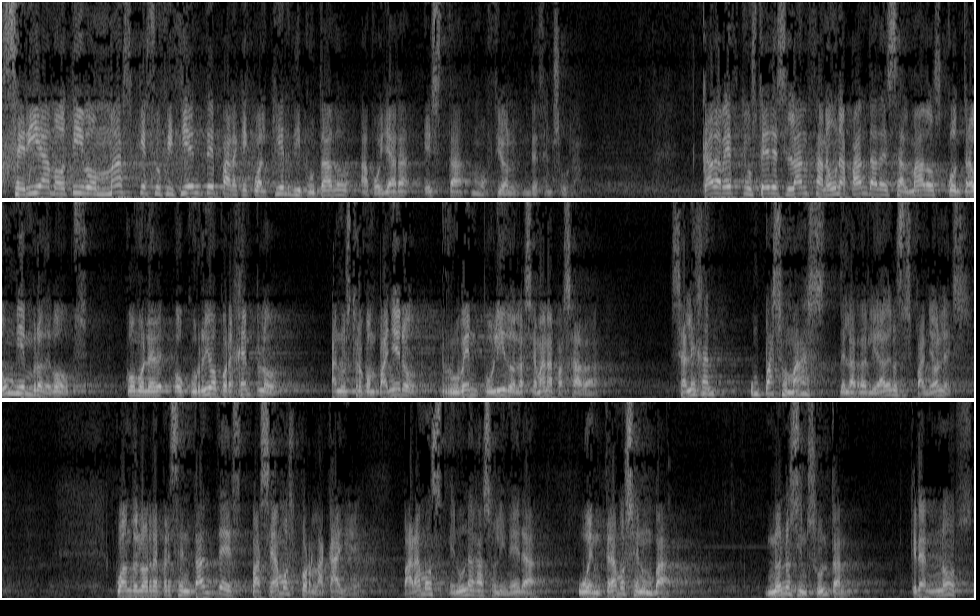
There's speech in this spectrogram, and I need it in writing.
sería motivo más que suficiente para que cualquier diputado apoyara esta moción de censura. Cada vez que ustedes lanzan a una panda de desalmados contra un miembro de Vox, como le ocurrió, por ejemplo, a nuestro compañero Rubén Pulido la semana pasada, se alejan un paso más de la realidad de los españoles. Cuando los representantes paseamos por la calle, paramos en una gasolinera o entramos en un bar, no nos insultan, créannos,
